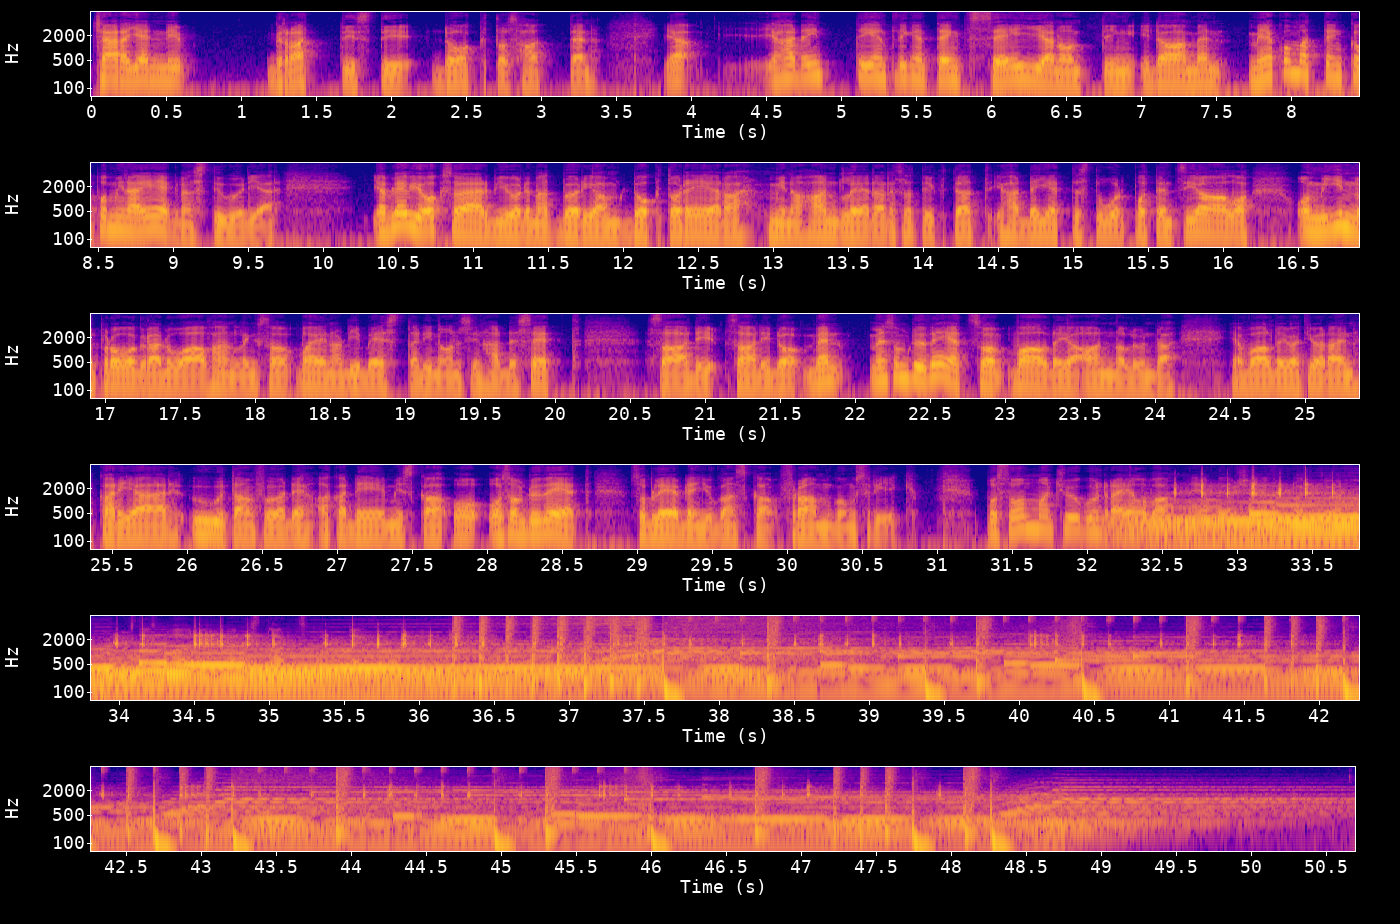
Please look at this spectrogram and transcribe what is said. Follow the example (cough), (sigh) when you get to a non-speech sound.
Kära Jenny, grattis till doktorshatten. Jag, jag hade inte egentligen tänkt säga någonting idag, men, men jag kom att tänka på mina egna studier. Jag blev ju också erbjuden att börja doktorera. Mina handledare så tyckte att jag hade jättestor potential och, och min prograduavhandling så var en av de bästa de någonsin hade sett sa de, sa de då. Men, men som du vet så valde jag annorlunda. Jag valde ju att göra en karriär utanför det akademiska och, och som du vet så blev den ju ganska framgångsrik. På sommaren 2011 när jag blev chefredaktör för Hufvudstadsbladet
